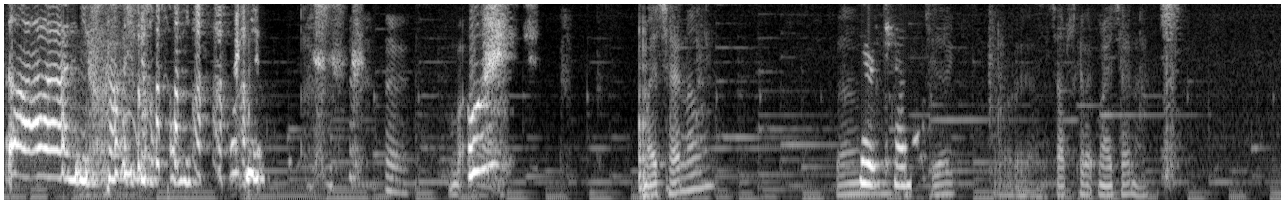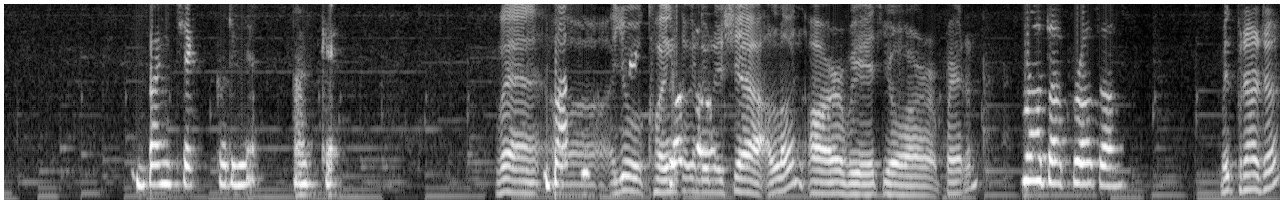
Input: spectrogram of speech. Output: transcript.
아, 안녕, 안녕, 안녕. My, What? my channel. Bang Your channel. Jack Korean. Subscribe my channel. Bang cek Korea. Oke. When uh, you going to Indonesia alone or with your parent? Brother, brother. With brother?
